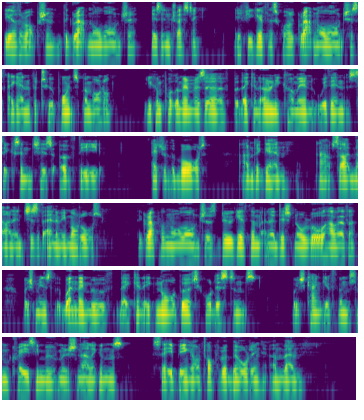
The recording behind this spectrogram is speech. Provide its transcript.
The other option, the grapnel launcher, is interesting. If you give the squad grapnel launchers, again for 2 points per model, you can put them in reserve, but they can only come in within 6 inches of the edge of the board, and again outside 9 inches of enemy models. The grapnel launchers do give them an additional rule, however, which means that when they move, they can ignore vertical distance, which can give them some crazy movement shenanigans, say being on top of a building and then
